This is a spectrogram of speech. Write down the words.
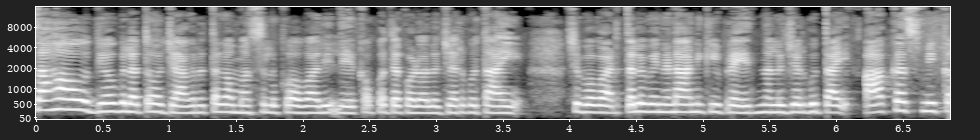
సహా ఉద్యోగులతో జాగ్రత్తగా మసులుకోవాలి. లేకపోతే గొడవలు జరుగుతాయి. శుభవార్తలు వినడానికి ప్రయత్నాలు జరుగుతాయి. ఆకస్మిక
